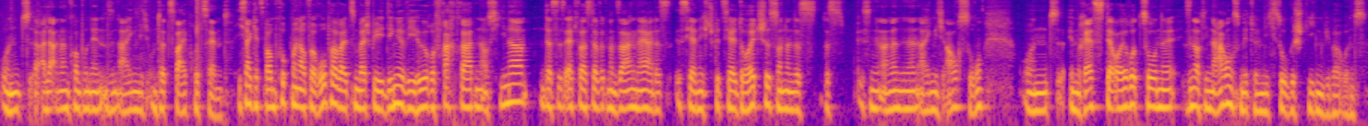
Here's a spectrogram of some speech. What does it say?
und alle anderen Komponenten sind eigentlich unter 2 Prozent. Ich sage jetzt, warum guckt man auf Europa? Weil zum Beispiel die Dinge wie höhere Frachtraten aus China, das ist etwas, da wird man sagen, naja, das ist ja nicht speziell Deutsches, sondern das, das ist in den anderen Ländern eigentlich auch so. Und im Rest der Eurozone sind auch die Nahrungsmittel nicht so gestiegen wie bei uns.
